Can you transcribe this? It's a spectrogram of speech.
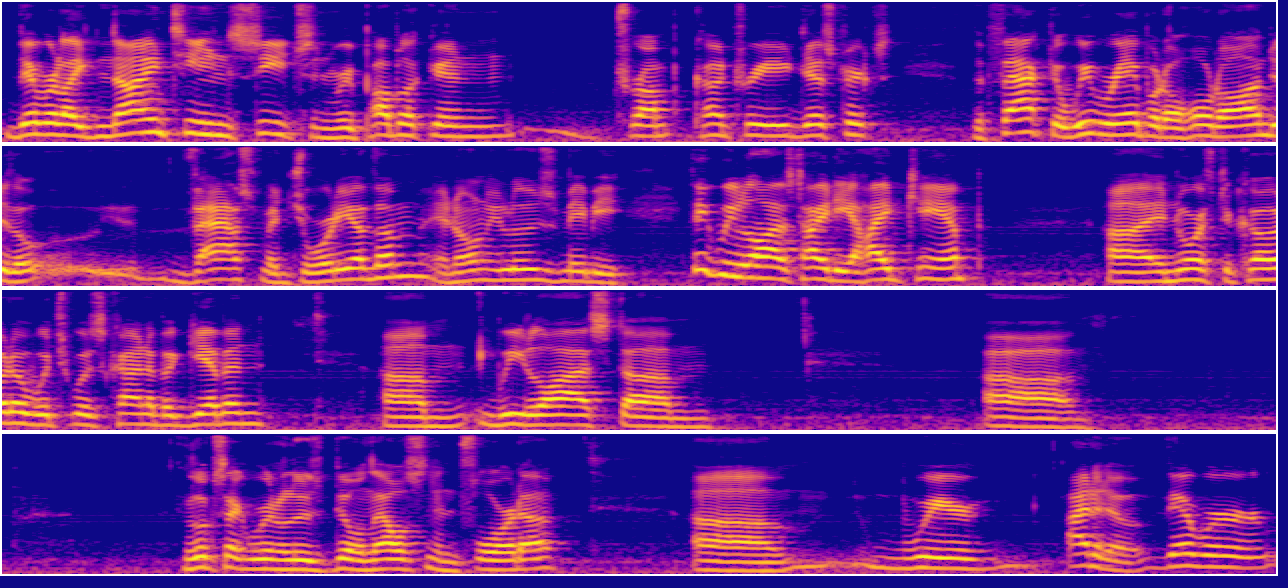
there were like 19 seats in Republican Trump country districts, the fact that we were able to hold on to the vast majority of them and only lose maybe, I think we lost Heidi Heitkamp uh, in North Dakota, which was kind of a given. Um, we lost. Um, uh, looks like we're going to lose Bill Nelson in Florida. Um, we're, I don't know, there were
